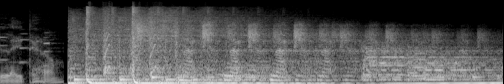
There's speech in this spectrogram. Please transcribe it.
later. આ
